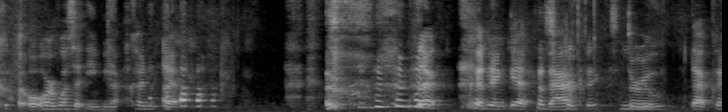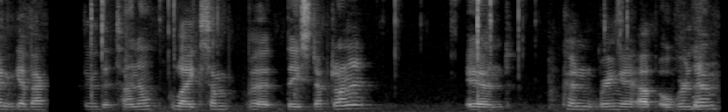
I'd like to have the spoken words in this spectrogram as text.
c- or was it Evie? Couldn't get that couldn't get That's back perfect. through that couldn't get back through the tunnel. Like some, but they stepped on it and couldn't bring it up over hmm. them.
